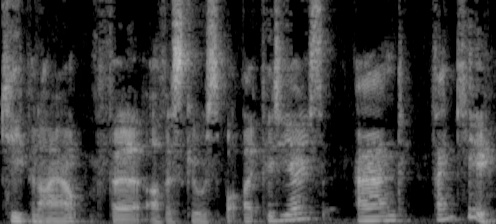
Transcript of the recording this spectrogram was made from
keep an eye out for other skills spotlight videos and thank you.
